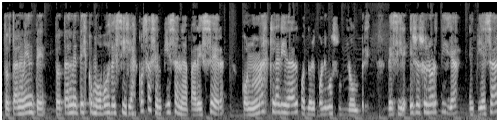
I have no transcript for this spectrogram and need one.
Totalmente, totalmente es como vos decís, las cosas empiezan a aparecer con más claridad cuando le ponemos un nombre. Decir, eso es una ortiga, empieza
